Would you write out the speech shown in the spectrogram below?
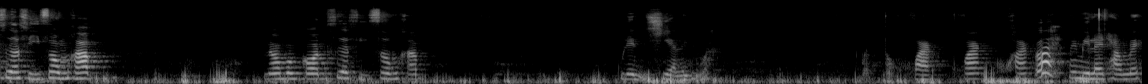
เสื้อสีส้มครับ น้องมังกรเสื้อสีส้มครับกูเล่นเชียร์อะไรอยู่วะ ควักควักควักเอ้ยไม่มีอะไรทำเลย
